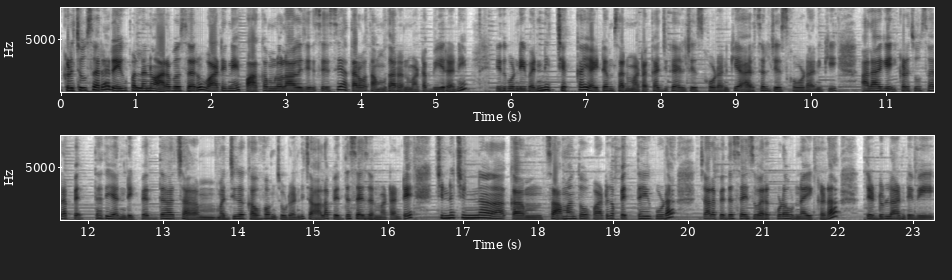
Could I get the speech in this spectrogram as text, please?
ఇక్కడ చూసారా? రేగుపళ్ళను ఆరబోసారు. వాటినే పాకంలో లాగా చేసేసి ఆ తర్వాత అమ్ముతారనమాట బీర్ అని ఇదిగోండి ఇవన్నీ చెక్క ఐటమ్స్ అనమాట కజ్జికాయలు చేసుకోవడానికి అరిసెలు చేసుకోవడానికి. అలాగే ఇక్కడ చూసారా? పెద్దది అండి. పెద్ద మజ్జిగ కవ్వం చూడండి. చాలా పెద్ద సైజ్ అనమాట అంటే చిన్న చిన్న క- సామాన్తో పాటుగా పెద్దవి కూడా చాలా పెద్ద సైజు వరకు కూడా ఉన్నాయి ఇక్కడ. తెడ్డు లాంటివి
